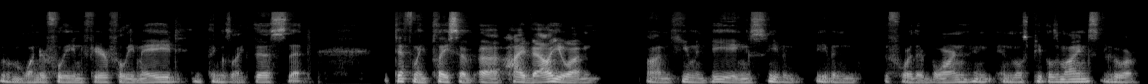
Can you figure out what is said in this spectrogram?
wonderfully and fearfully made, and things like this that definitely place a, a high value on on human beings, even even before they're born in, in most people's minds who are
